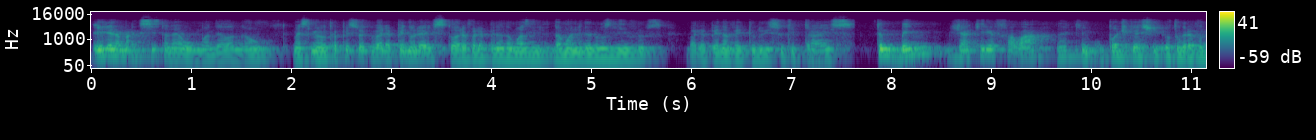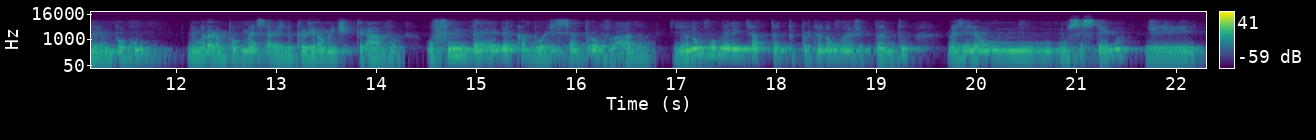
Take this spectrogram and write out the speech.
Ele era marxista, né? O Mandela não, mas também é outra pessoa que vale a pena olhar a história, vale a pena dar uma, dar uma lida nos livros, vale a pena ver tudo isso que traz. Também já queria falar, né, que o podcast eu tô gravando ele um pouco num horário um pouco mais tarde do que eu geralmente gravo. O Fundeb acabou de ser aprovado e eu não vou me adentrar tanto porque eu não manjo tanto, mas ele é um, um sistema de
